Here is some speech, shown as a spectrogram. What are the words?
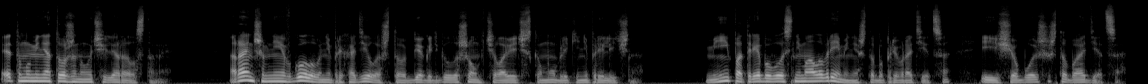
Этому меня тоже научили Релстоны. Раньше мне и в голову не приходило, что бегать голышом в человеческом облике неприлично. Ми потребовалось немало времени, чтобы превратиться, и еще больше, чтобы одеться.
